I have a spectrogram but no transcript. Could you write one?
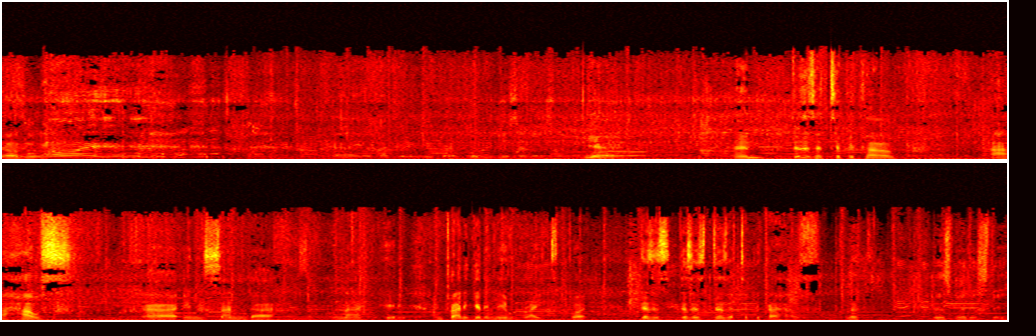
Okay. Yeah. And this is a typical uh, house uh, in Sanda Nahiri. I'm trying to get the name right, but this is this is this is a typical house. Look, this is where they stay.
